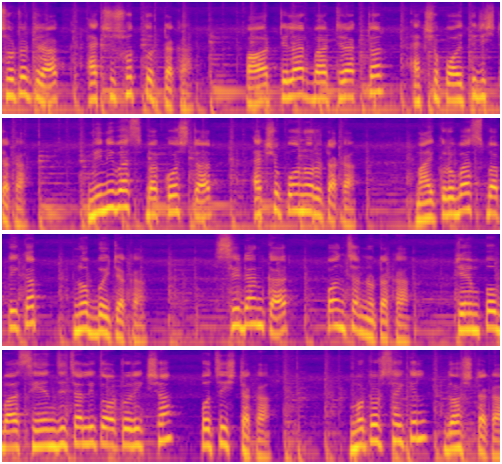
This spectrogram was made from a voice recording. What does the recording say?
ছোট ট্রাক একশো সত্তর টাকা, পাওয়ার টিলার বা ট্রাক্টর একশো পঁয়ত্রিশ টাকা মিনি বাস বা কোস্টার একশো পনেরো টাকা, মাইক্রোবাস বা পিক আপ নব্বই টাকা, সিডান কার পঞ্চান্ন টাকা, টেম্পো বা সিএনজি চালিত অটোরিকশা পঁচিশ টাকা, মোটরসাইকেল দশ টাকা।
